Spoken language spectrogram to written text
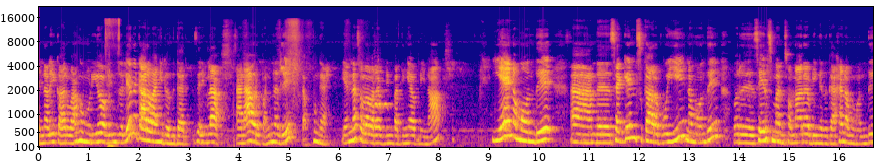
என்னாலேயும் கார் வாங்க முடியும் அப்படின்னு சொல்லி அந்த காரை வாங்கிட்டு வந்துட்டார். சரிங்களா? ஆனால் அவர் பண்ணது தப்புங்க. என்ன சொல்ல வர அப்படின்னு பார்த்தீங்க அப்படின்னா ஏன் நம்ம வந்து அந்த செகண்ட்ஸ் காரை போய் நம்ம வந்து ஒரு சேல்ஸ்மேன் சொன்னார் அப்படிங்கிறதுக்காக நம்ம வந்து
